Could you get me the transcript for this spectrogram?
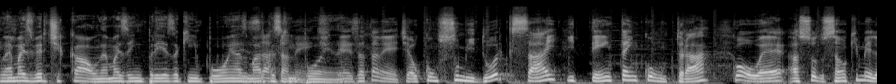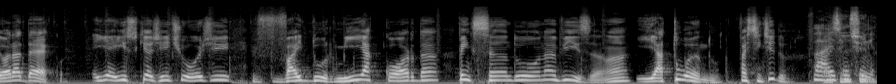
Não é mais vertical, não é mais a empresa que impõe, as exatamente, marcas que impõem. Né? É, exatamente. É o consumidor que sai e tenta encontrar qual é a solução que melhor adequa. E é isso que a gente hoje vai dormir e acorda pensando na Visa né? e atuando. Faz sentido? Faz, Faz assim.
